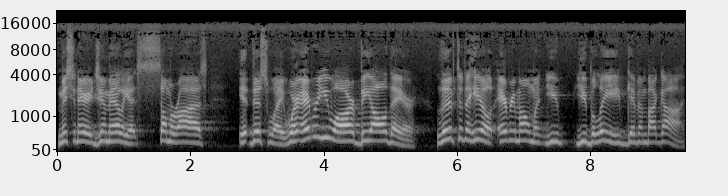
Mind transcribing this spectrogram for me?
Missionary Jim Elliot summarized it this way Wherever you are, be all there. Live to the hilt every moment you, you believe given by God.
